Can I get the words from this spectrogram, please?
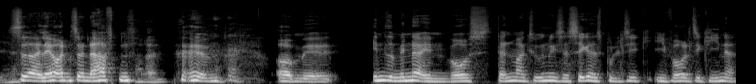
Ja. sidder og laver den søndag aften, Sådan. øhm, om øh, intet mindre end vores Danmarks udenrigs- og sikkerhedspolitik i forhold til Kina.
